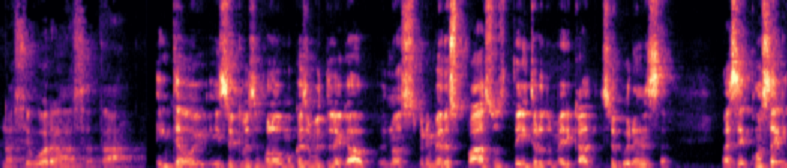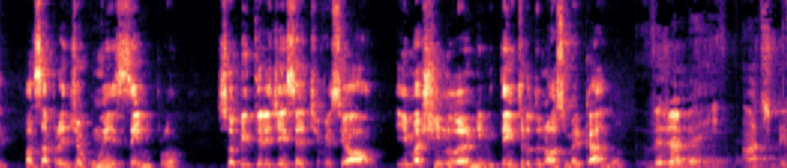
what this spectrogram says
na segurança, tá? Então, isso que você falou é uma coisa muito legal. Nossos primeiros passos dentro do mercado de segurança. Mas você consegue passar para a gente algum exemplo sobre inteligência artificial e machine learning dentro do nosso mercado? Veja bem, antes de,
